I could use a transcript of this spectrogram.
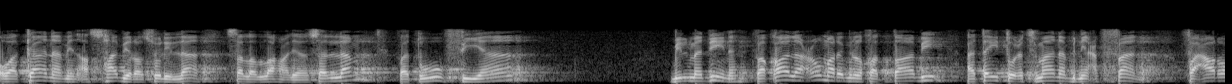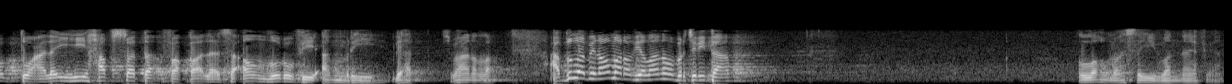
wa kana min ashabi Rasulillah sallallahu alaihi wasallam fatuwfiya فقال عمر بن الخطاب أتيت عثمان بن عفان fa'aradtu alaihi hafsata faqala sa'anzuru fi amri. Lihat, subhanallah. Abdullah bin Umar radhiyallahu anhu bercerita Allahumma sayyiban nafi'an.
